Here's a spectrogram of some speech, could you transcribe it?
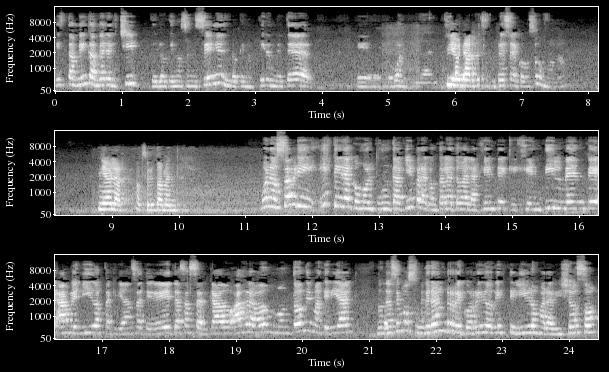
Es también cambiar el chip de lo que nos enseñan lo que nos quieren meter, eh, bueno, la, la, la empresa de consumo, ¿no? Ni hablar, absolutamente. Bueno, Sabri, este era como el puntapié para contarle a toda la gente que gentilmente has venido hasta Crianza TV, te has acercado, has grabado un montón de material donde hacemos un gran recorrido de este libro maravilloso.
